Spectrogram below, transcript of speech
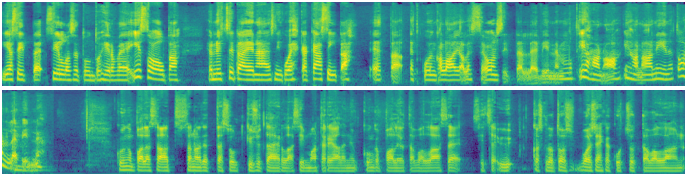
Ja sitten silloin se tuntui hirveän isolta ja nyt sitä ei enää edes niin kuin ehkä käsitä, että, että kuinka laajalle se on sitten levinnyt. Mutta ihanaa, ihanaa niin, että on levinnyt. Kuinka paljon sä oot, sanoit, että sulta kysytään erilaisia materiaaleja, niin kuinka paljon tavallaan se, sit se koska tuossa voisi ehkä kutsua tavallaan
